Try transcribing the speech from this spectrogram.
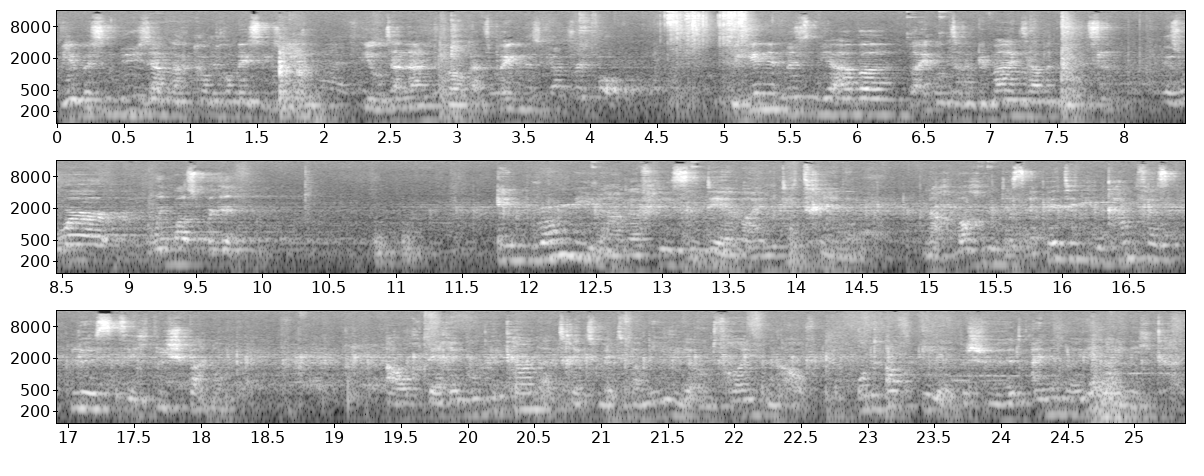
Wir müssen mühsam nach Kompromissen suchen, die unser Land vorwärts bringen. Beginnen müssen wir aber bei unseren gemeinsamen Wurzeln. Im Romney-Lager fließen derweil die Tränen. Nach Wochen des erbitterten Kampfes löst sich die Spannung. Auch der Republikaner tritt mit Familie und Freunden auf und auch er beschwört eine neue Einigkeit.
